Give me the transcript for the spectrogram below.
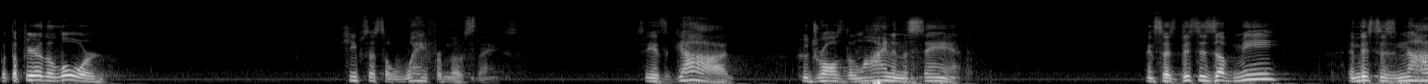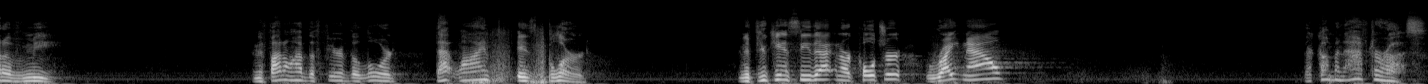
But the fear of the Lord keeps us away from those things. See, it's God who draws the line in the sand and says, This is of me, and this is not of me. And if I don't have the fear of the Lord, that line is blurred. And if you can't see that in our culture right now, they're coming after us.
